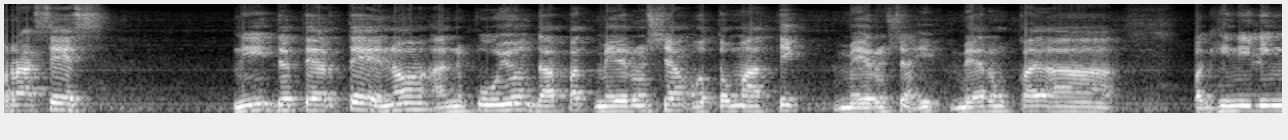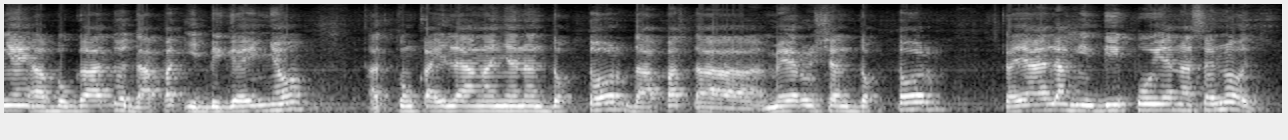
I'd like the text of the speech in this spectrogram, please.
process ni Duterte, no? Ano po 'yun? Dapat meron siyang automatic, meron siyang meron ka ah, pag hiniling niya yung abogado, dapat ibigay nyo at kung kailangan niya ng doktor, dapat ah, meron siyang doktor. Kaya lang hindi po 'yan nasunod.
